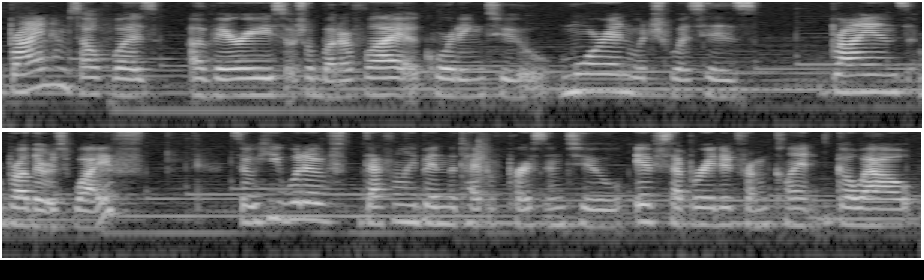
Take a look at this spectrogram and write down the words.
Brian himself was a very social butterfly, according to Morin, which was his Brian's brother's wife. So he would have definitely been the type of person to, if separated from Clint, go out,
